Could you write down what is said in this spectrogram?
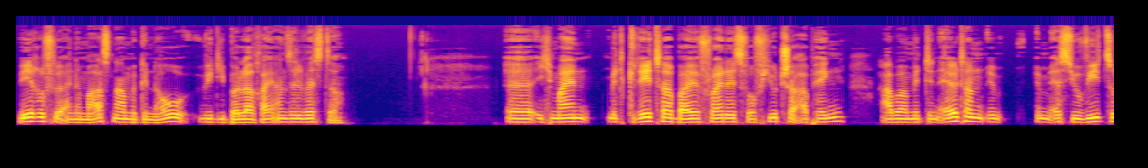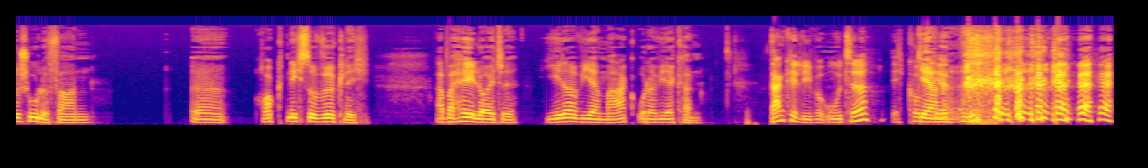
wäre für eine Maßnahme genau wie die Böllerei an Silvester. Äh, ich mein, mit Greta bei Fridays for Future abhängen, aber mit den Eltern im, im SUV zur Schule fahren. Äh, rockt nicht so wirklich. Aber hey Leute, jeder wie er mag oder wie er kann. Danke, liebe Ute. Ich gucke Gerne.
